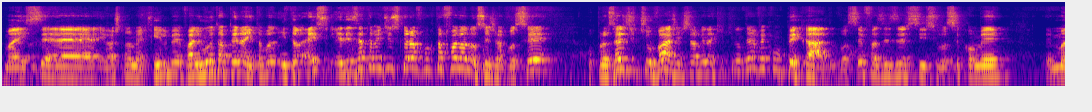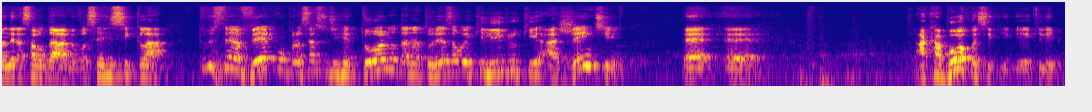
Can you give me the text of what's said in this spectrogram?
mas é, eu acho que o nome é Hilbe, vale muito a pena ir. Então, então é, isso, é exatamente isso que o Rav está falando, ou seja, você, o processo de tchuvá, a gente está vendo aqui que não tem a ver com pecado, você fazer exercício, você comer de maneira saudável, você reciclar, tudo isso tem a ver com o processo de retorno da natureza ao equilíbrio que a gente é, é, acabou com esse equi- equilíbrio.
